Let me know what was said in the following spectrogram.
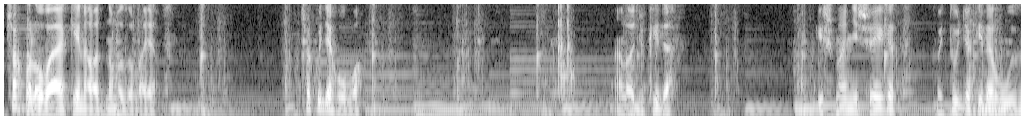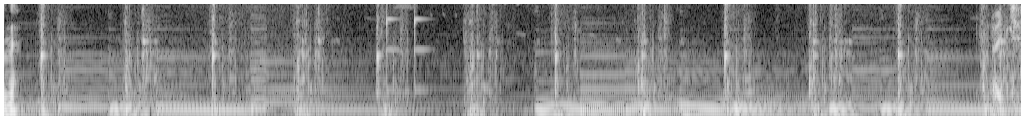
Csak valóban el kéne adnom az olajat. Csak ugye hova? Eladjuk ide kis mennyiséget, hogy tudjak ide húzni. Egy.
